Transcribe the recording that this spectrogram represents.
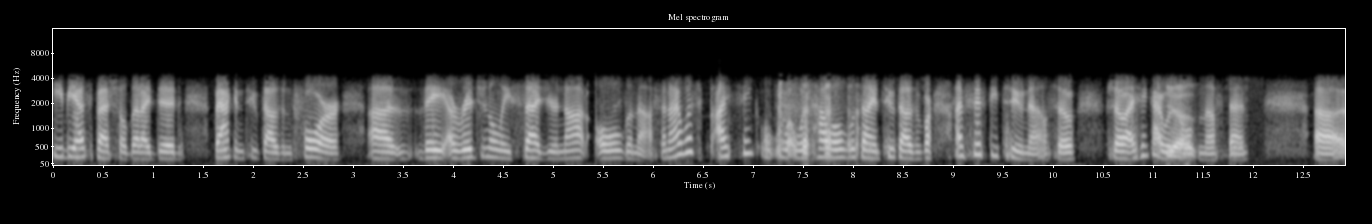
PBS special that I did back in 2004, uh they originally said you're not old enough, and I was I think what was how old was I in 2004? I'm 52 now, so so I think I was Yes. old enough then. Uh,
